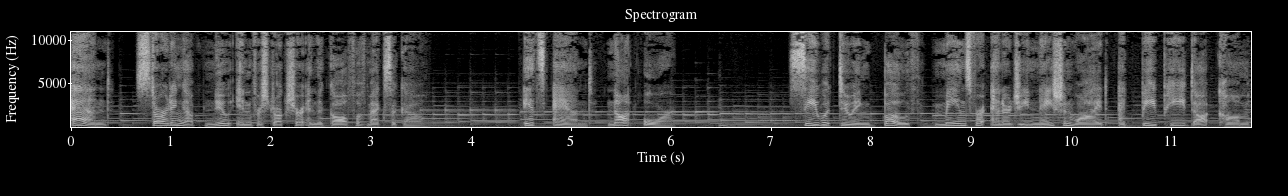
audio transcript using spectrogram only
and starting up new infrastructure in the Gulf of Mexico. It's and, not or. See what doing both means for energy nationwide at bp.com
